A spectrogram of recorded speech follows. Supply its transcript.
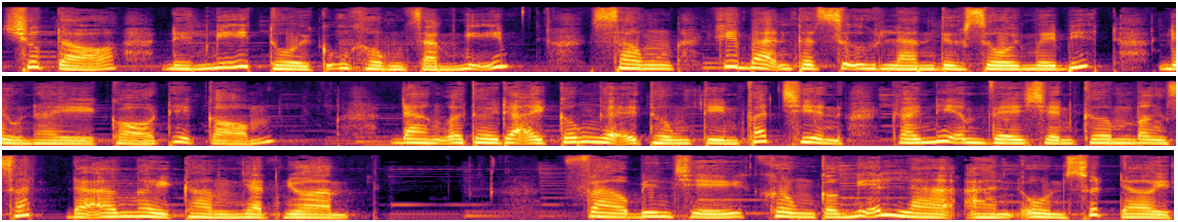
Trước đó, đến nghĩ tôi cũng không dám nghĩ. Xong, khi bạn thật sự làm được rồi mới biết điều này có thể có. Đang ở thời đại công nghệ thông tin phát triển, khái niệm về chén cơm bằng sắt đã ngày càng nhạt nhòa. Vào biên chế không có nghĩa là an ổn suốt đời,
